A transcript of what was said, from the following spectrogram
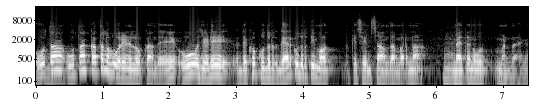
ਉਹ ਤਾਂ ਉਹ ਤਾਂ ਕਤਲ ਹੋ ਰਹੇ ਨੇ ਲੋਕਾਂ ਦੇ। ਉਹ ਜਿਹੜੇ ਦੇਖੋ ਕੁਦਰਤ ਗੈਰ ਕੁਦਰਤੀ ਮੌਤ ਕਿਸੇ ਇਨਸਾਨ ਦਾ ਮਰਨਾ ਮੈਂ ਤੈਨੂੰ ਉਹ ਮੰਨਦਾ ਹੈਗਾ।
